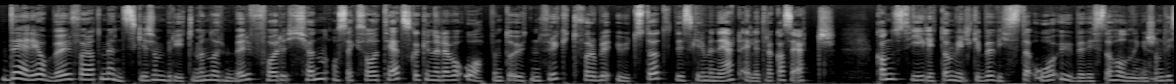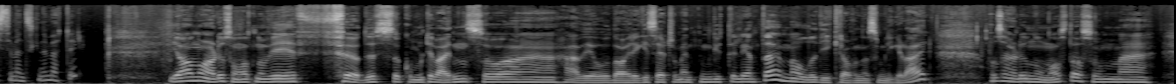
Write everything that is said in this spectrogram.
Dere jobber for at mennesker som bryter med normer for kjønn og seksualitet skal kunne leve åpent og uten frykt for å bli utstøtt, diskriminert eller trakassert. Kan du si litt om hvilke bevisste og ubevisste holdninger som disse menneskene møter? Ja, nå er det jo sånn at når vi fødes og kommer til verden, så eh, er vi jo da registrert som enten gutt eller jente, med alle de kravene som ligger der. Og så er det jo noen av oss da som eh,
